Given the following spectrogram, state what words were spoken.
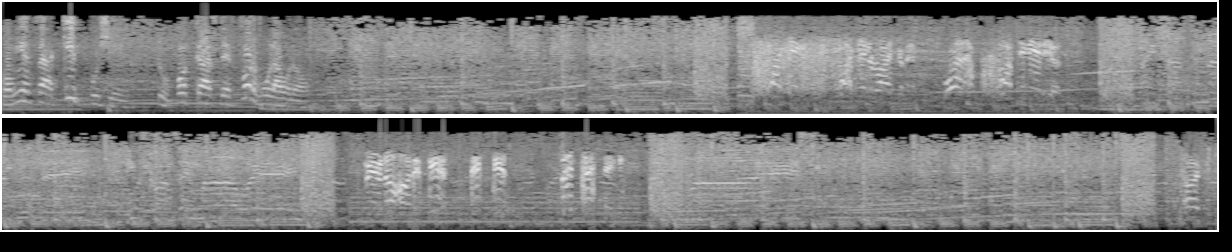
Comienza Keep Pushing, tu podcast de Fórmula 1. Fucking, fucking Raikkonen. What a fucking idiot. Do you know how this is? This is fantastic.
